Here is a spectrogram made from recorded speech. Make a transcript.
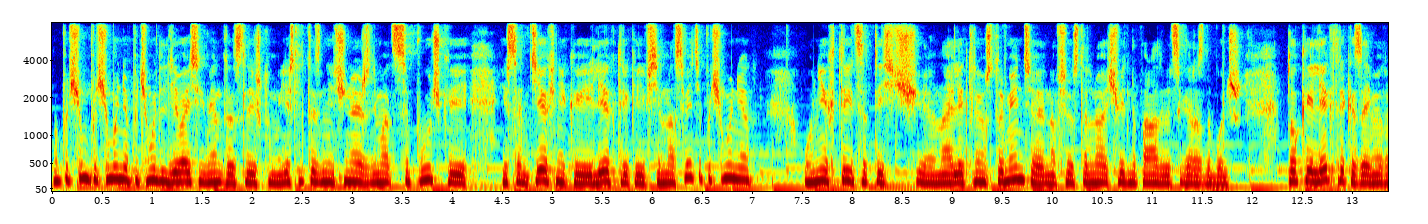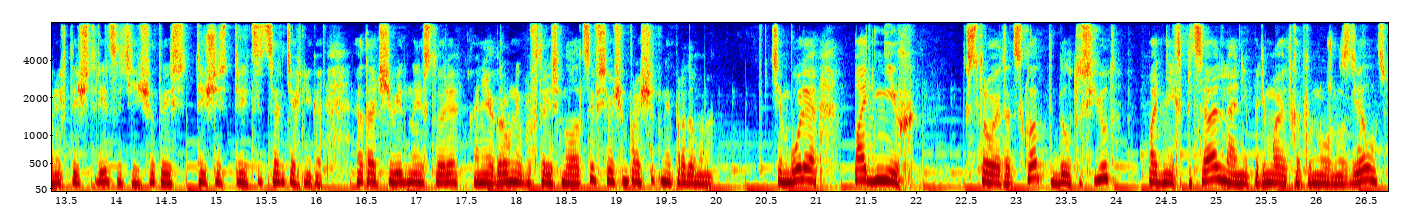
Ну почему, почему не, почему для девайс-сегмента слишком? Если ты начинаешь заниматься цепучкой и сантехникой, и электрикой, и всем на свете, почему нет? У них 30 тысяч на электроинструменте, на все остальное, очевидно, понадобится гораздо больше. Только электрика займет у них 1030, и еще 1030 сантехника. Это очевидная история. Они огромные, повторюсь, молодцы, все очень просчитано и продумано. Тем более под них строят этот склад, build to suit, под них специально, они понимают, как им нужно сделать.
